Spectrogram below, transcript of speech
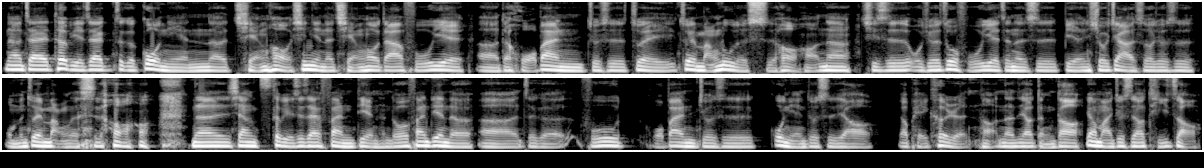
那在特别在这个过年的前后、新年的前后，大家服务业呃的伙伴就是最最忙碌的时候哈。那其实我觉得做服务业真的是别人休假的时候，就是我们最忙的时候。那像特别是在饭店，很多饭店的呃这个服务伙伴，就是过年就是要。要陪客人哈，那要等到，要么就是要提早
